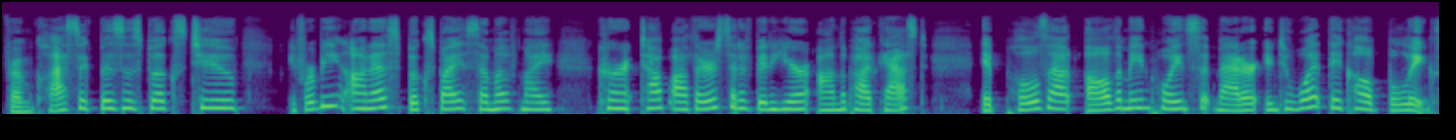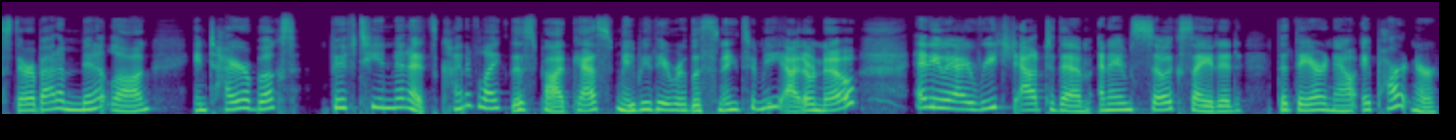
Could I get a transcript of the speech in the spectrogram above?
from classic business books to, if we're being honest, books by some of my current top authors that have been here on the podcast. It pulls out all the main points that matter into what they call blinks. They're about a minute long, entire books 15 minutes, kind of like this podcast. Maybe they were listening to me. I don't know. Anyway, I reached out to them and I am so excited that they are now a partner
